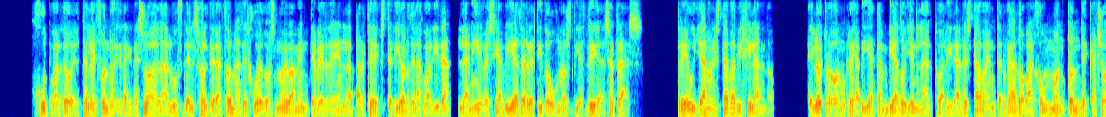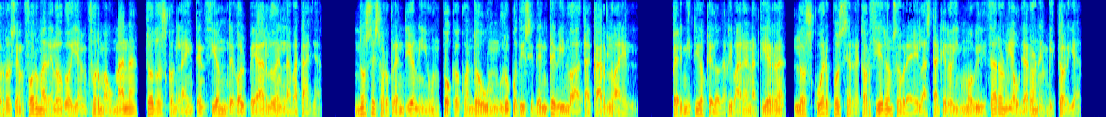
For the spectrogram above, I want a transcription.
Hood guardó el teléfono y regresó a la luz del sol de la zona de juegos nuevamente verde en la parte exterior de la guarida, la nieve se había derretido unos diez días atrás. Treu ya no estaba vigilando. El otro hombre había cambiado y en la actualidad estaba enterrado bajo un montón de cachorros en forma de lobo y en forma humana, todos con la intención de golpearlo en la batalla. No se sorprendió ni un poco cuando un grupo disidente vino a atacarlo a él. Permitió que lo derribaran a tierra, los cuerpos se retorcieron sobre él hasta que lo inmovilizaron y aullaron en victoria.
